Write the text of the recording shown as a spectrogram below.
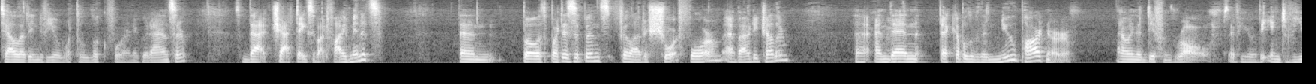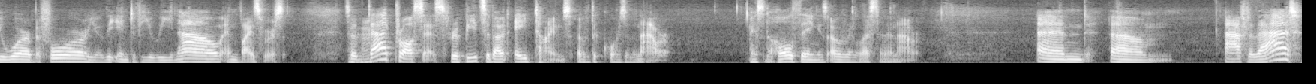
tell that interviewer what to look for in a good answer. So that chat takes about five minutes. Then both participants fill out a short form about each other. Uh, and then they're coupled with a new partner now in a different role. So if you're the interviewer before, you're the interviewee now, and vice versa. So mm-hmm. that process repeats about eight times over the course of an hour. And so the whole thing is over in less than an hour. And um, after that,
